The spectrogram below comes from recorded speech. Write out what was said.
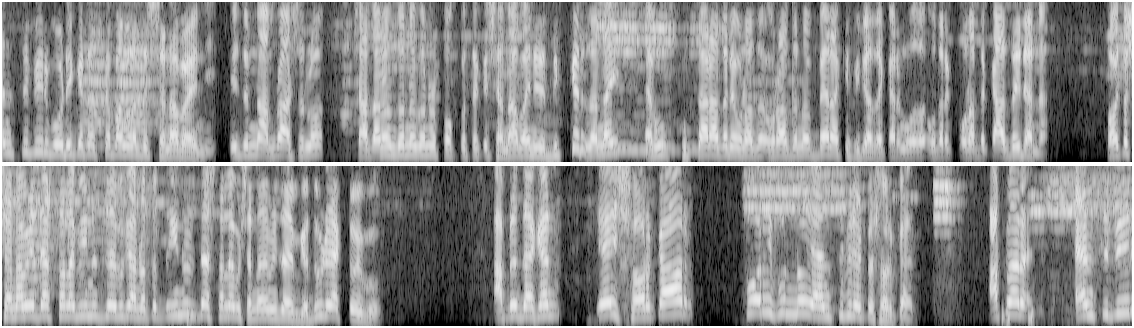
এনসিপির বডিগার্ড আজকে বাংলাদেশ সেনাবাহিনী। এই জন্য আমরা আসলে সাধারণ জনগণের পক্ষ থেকে সেনাবাহিনীর ধিক্কার জানাই এবং খুব তাড়াতাড়ি ওরা যেন বেড়াকে ফিরে যায় কারণ ওদের ওনাদের কাজ এইটা না। হয়তো সেনাবাহিনী দেশ চালাবে ইনুস যাইবে কেন? তো ইনুস দেশ চালাবে, সেনাবাহিনী যাইবে কেন? দুটো একটা হইব। আপনি দেখেন, এই সরকার পরিপূর্ণ এনসিপির একটা সরকার। আপনার এনসিপির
